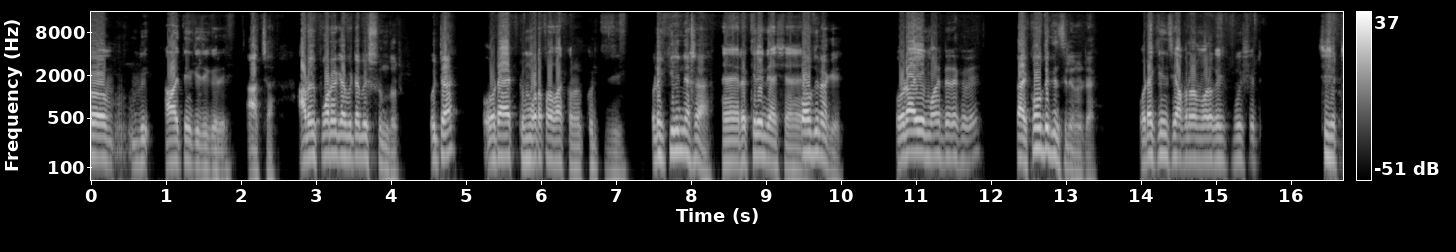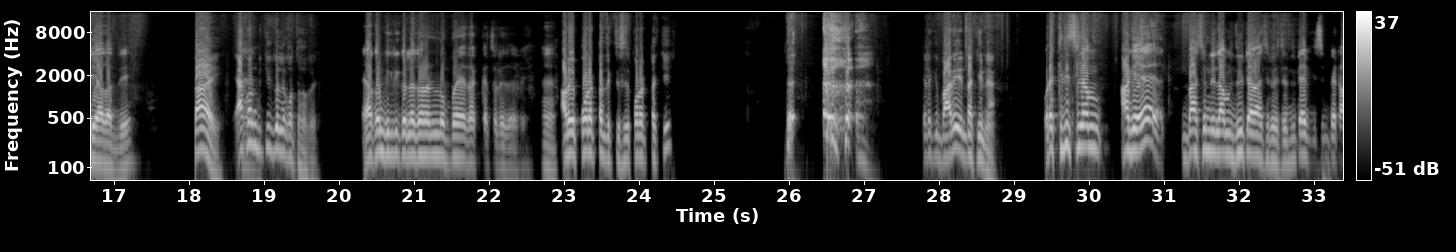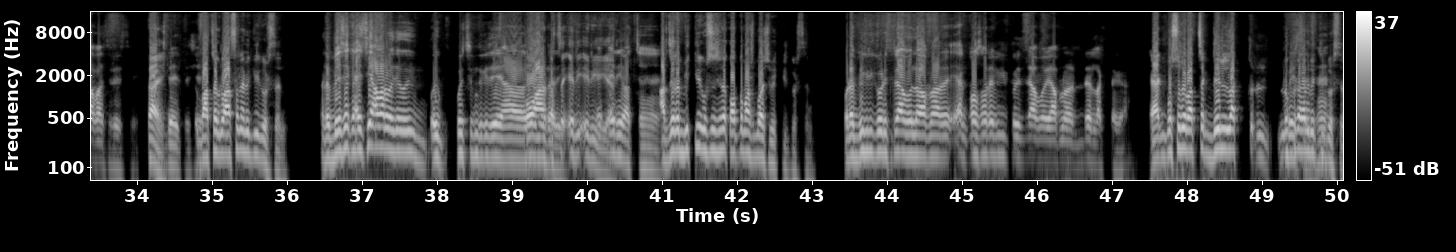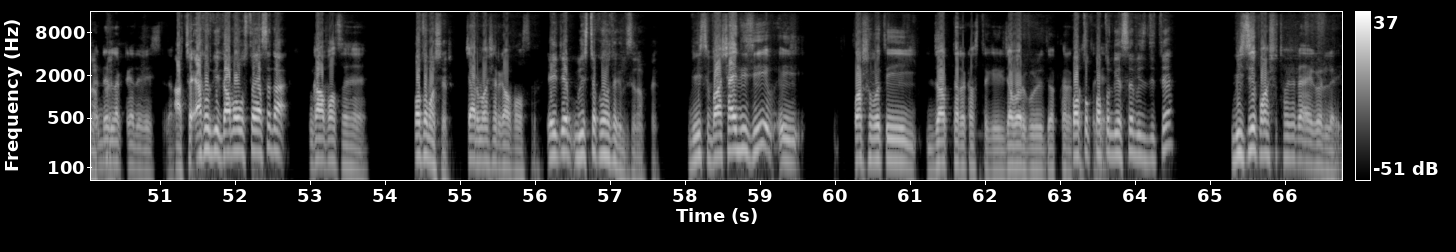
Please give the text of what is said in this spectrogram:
আড়াই তিন কেজি করে। আচ্ছা আর ওই পরের গাভিটা বেশ সুন্দর। ওইটা? ওটা একটু মোটা তাজা করতেছি। ওটা কিনে নিয়ে আসা? হ্যাঁ এটা কিনে নিয়ে আসা হ্যাঁ। কতদিন আগে? ওটা এই দেড় রাখবে তাই কতদিন কিনছিলেন ওটা ওটা কিনছি আপনার মনে করি পঁয়ষট্টি ছেষট্টি হাজার দিয়ে। তাই? এখন হ্যাঁ। বিক্রি করলে কত হবে? এখন বিক্রি করলে ধরেন নব্বই হাজার টাকা চলে যাবে হ্যাঁ। আর ওই পরেরটা দেখতেছি পরেরটা কি? এটা কি বাড়ি নাকি না? ওটা কিনেছিলাম আগে বাছুর নিলাম দুইটা বাছুর হয়েছে দুইটা বেটা বাছুর হয়েছে তাই? বাচ্চাগুলো আছে না বিক্রি করছেন? ওটা বেঁচে খাইছি আবার ওই যে ওই ওই পশ্চিম দিকে যে আহ, আর বাচ্চা হ্যাঁ। যেটা বিক্রি করছেন সেটা কত মাস বয়সে বিক্রি করছেন? ওটা বিক্রি করেছিলাম হলো আপনার এক বছরে বিক্রি করেছিলাম ওই আপনার দেড় লাখ টাকা। এক বছরের বাচ্চা দেড় লাখ লক্ষ টাকা বিক্রি হ্যাঁ। দেড় লাখ টাকা দিয়ে বেচছিলাম। আচ্ছা এখন কি গাব অবস্থায় আছে না? গাপ আছে হ্যাঁ। কত মাসের? চার মাসের গাপ আছে। এই যে বীজটা কোথা থেকে দিচ্ছেন আপনি? বীজ বাসায় দিছি এই পার্শ্ববর্তী ডাক্তারের কাছ থেকে জবরপুরি ডাক্তারের কত কত নিয়েছে বীজ দিতে? বিশে পাঁচশো ছয়শো টাকা করে লাই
